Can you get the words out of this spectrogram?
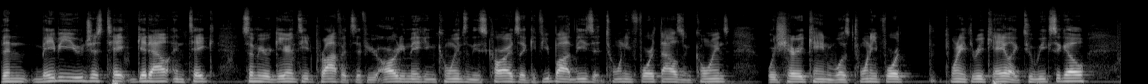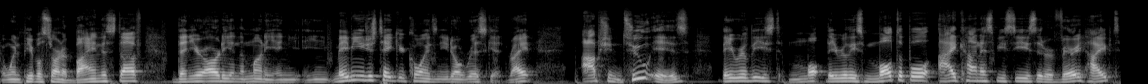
then maybe you just take get out and take some of your guaranteed profits. If you're already making coins in these cards, like if you bought these at 24,000 coins, which Harry Kane was 24 23k like 2 weeks ago, and when people started buying this stuff, then you're already in the money and you, maybe you just take your coins and you don't risk it, right? Option 2 is they released they released multiple icon SBCs that are very hyped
